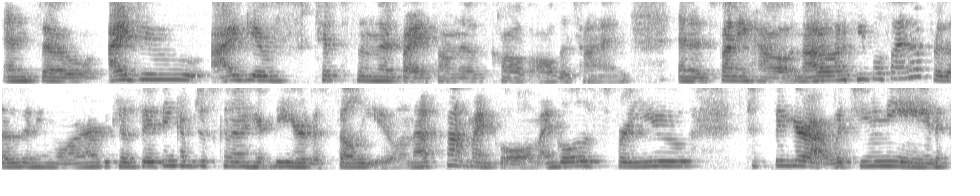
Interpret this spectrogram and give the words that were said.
And so I do I give tips and advice on those calls all the time. And it's funny how not a lot of people sign up for those anymore because they think I'm just going to be here to sell you. And that's not my goal. My goal is for you to figure out what you need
